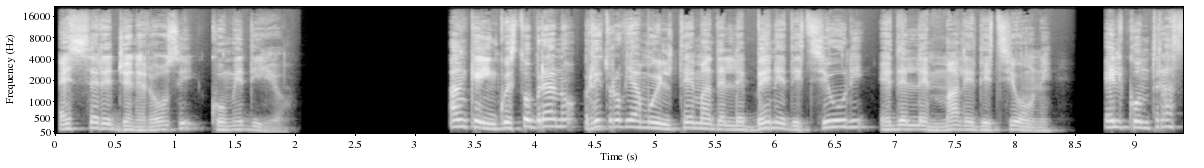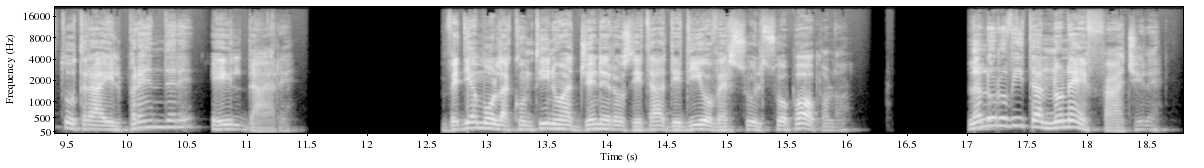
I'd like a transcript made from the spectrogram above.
Essere generosi come Dio. Anche in questo brano ritroviamo il tema delle benedizioni e delle maledizioni e il contrasto tra il prendere e il dare. Vediamo la continua generosità di Dio verso il suo popolo. La loro vita non è facile.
